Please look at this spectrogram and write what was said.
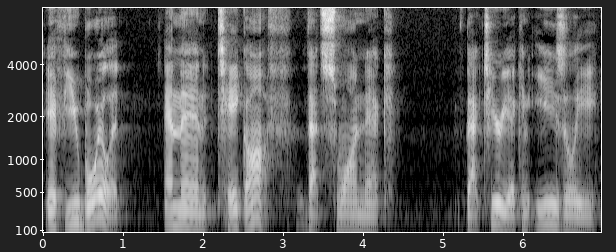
if you boil it and then take off that swan neck, bacteria can easily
